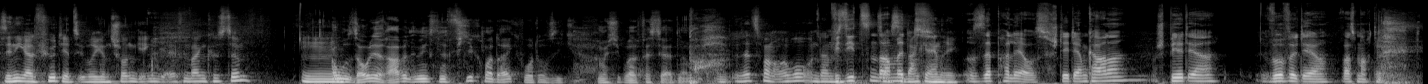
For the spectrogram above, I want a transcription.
Senegal führt jetzt übrigens schon gegen die Elfenbeinküste. Mm, Oh, Saudi-Arabien übrigens eine 4,3 Quote auf Sieg. Möchte ich mal festhalten. Setz mal einen Euro und dann. Wie sieht's denn du damit Danke, Henry. Sepp Halle aus? Steht er im Kader? Spielt er? Würfelt er? Was macht er?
